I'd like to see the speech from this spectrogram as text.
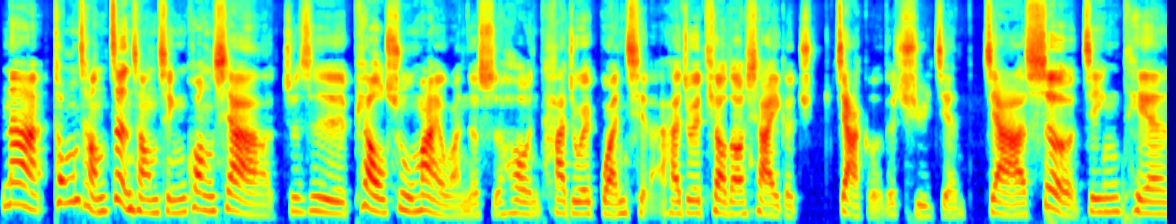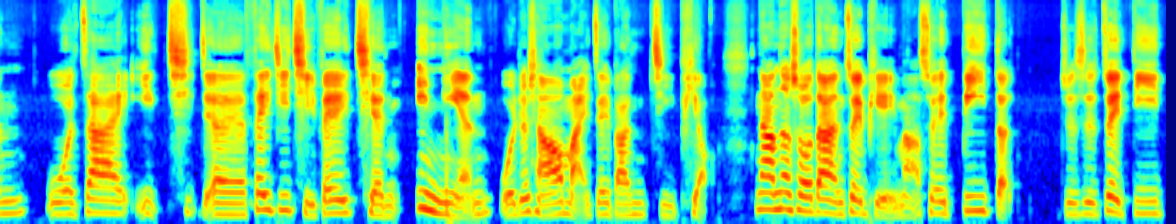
那通常正常情况下，就是票数卖完的时候，它就会关起来，它就会跳到下一个价格的区间。假设今天我在一起呃飞机起飞前一年，我就想要买这班机票，那那时候当然最便宜嘛，所以 B 等就是最低。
